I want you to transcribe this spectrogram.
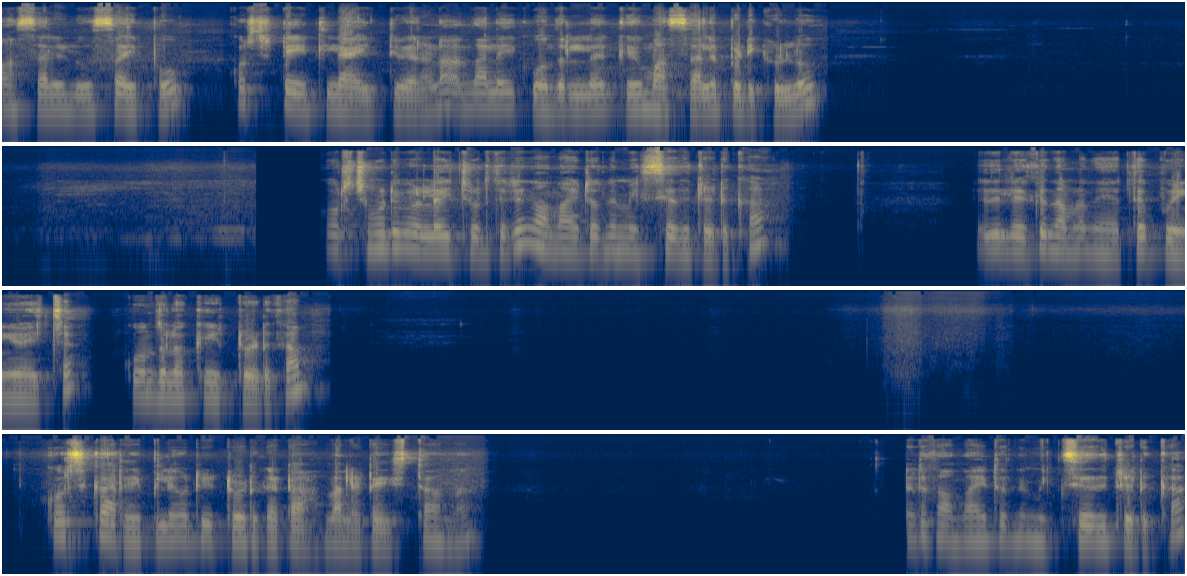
മസാല ലൂസായി പോകും കുറച്ച് ടൈറ്റിലായിട്ട് വരണം. എന്നാലേ ഈ കൂന്തലിലേക്ക് മസാല പിടിക്കുള്ളൂ. കുറച്ചും കൂടി വെള്ളം ഒഴിച്ച് കൊടുത്തിട്ട് നന്നായിട്ടൊന്ന് മിക്സ് ചെയ്തിട്ട് എടുക്കാം. ഇതിലേക്ക് നമ്മൾ നേരത്തെ പുഴുങ്ങി വെച്ച കൂന്തലൊക്കെ ഇട്ടെടുക്കാം കുറച്ച് കറിവേപ്പില കൂടി ഇട്ട് കൊടുക്കട്ടോ നല്ല ടേസ്റ്റാണ് എന്നിട്ട് നന്നായിട്ടൊന്ന് മിക്സ് ചെയ്തിട്ട് എടുക്കുക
